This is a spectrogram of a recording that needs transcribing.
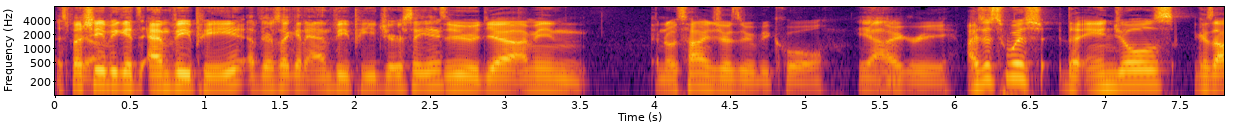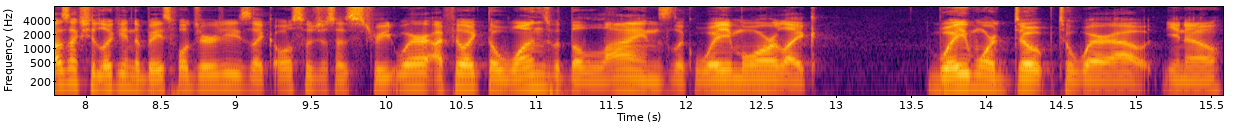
especially Yeah. if he gets MVP. If there's like an MVP jersey, dude. Yeah, I mean, an Ohtani jersey would be cool. Yeah. I agree. I just wish the Angels, because I was actually looking into baseball jerseys, like also just as streetwear. I feel like the ones with the lines look way more like, way more dope to wear out. You know.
